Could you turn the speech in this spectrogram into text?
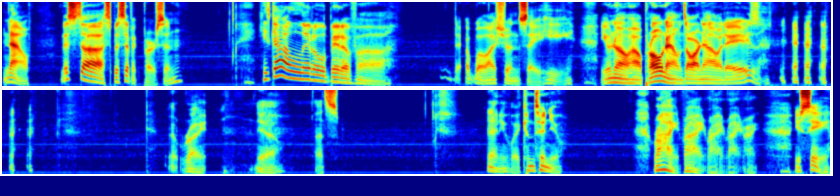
Now, this uh, specific person, he's got a little bit of a. Well, I shouldn't say he. You know how pronouns are nowadays. Uh, right. Yeah. That's. Anyway, continue. Right, right, right, right, right. You see,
